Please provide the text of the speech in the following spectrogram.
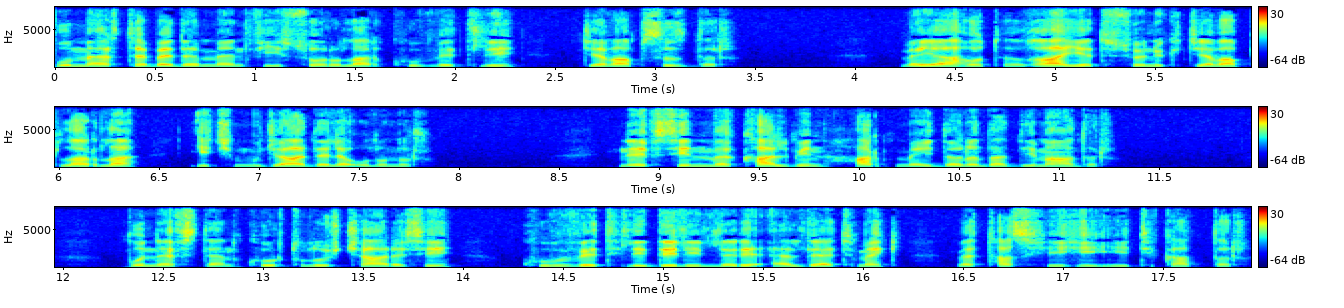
Bu mertebede menfi sorular kuvvetli, cevapsızdır. Veyahut gayet sönük cevaplarla iç mücadele olunur. Nefsin ve kalbin harp meydanı da dimadır. Bu nefsten kurtuluş çaresi, kuvvetli delilleri elde etmek ve tashihi itikattır.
